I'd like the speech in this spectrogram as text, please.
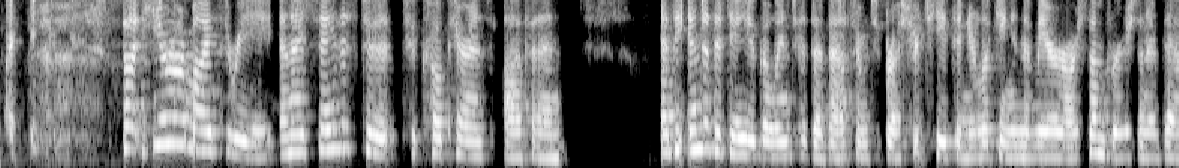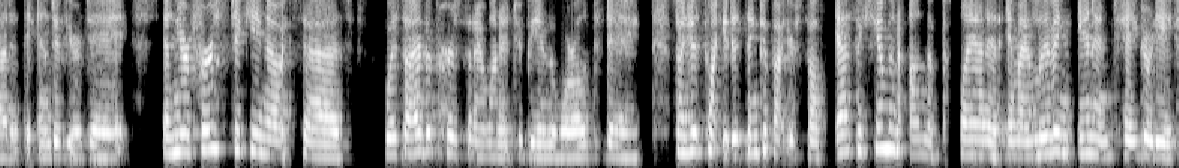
right? But here are my three, and I say this to, to co parents often at the end of the day, you go into the bathroom to brush your teeth and you're looking in the mirror or some version of that at the end of your day. And your first sticky note says, Was I the person I wanted to be in the world today? So I just want you to think about yourself as a human on the planet. Am I living in integrity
